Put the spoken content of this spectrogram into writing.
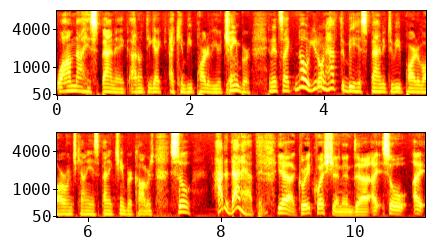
"Well, I'm not Hispanic. I don't think I, I can be part of your chamber." Yeah. And it's like, no, you don't have to be Hispanic to be part of our Orange County Hispanic Chamber of Commerce. So, how did that happen? Yeah, great question. And uh, I, so I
